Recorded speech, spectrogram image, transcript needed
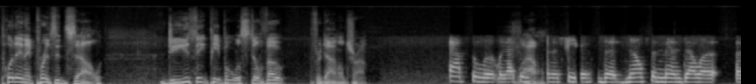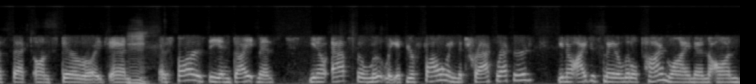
put in a prison cell, do you think people will still vote for Donald Trump? Absolutely. I think Wow. we're going to see the, the Nelson Mandela effect on steroids. And as far as the indictments, you know, absolutely. If you're following the track record, you know, I just made a little timeline, and on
